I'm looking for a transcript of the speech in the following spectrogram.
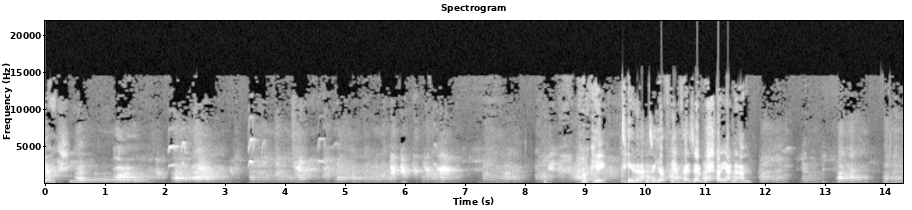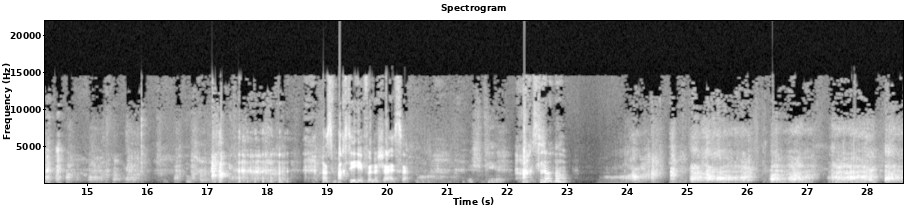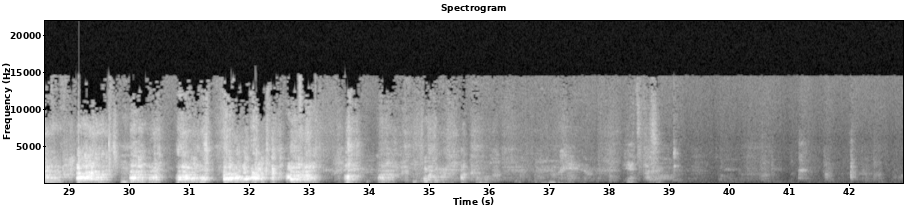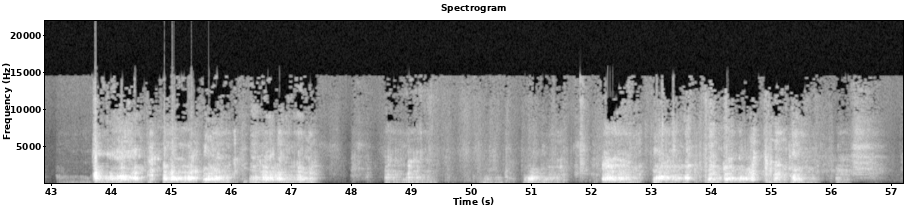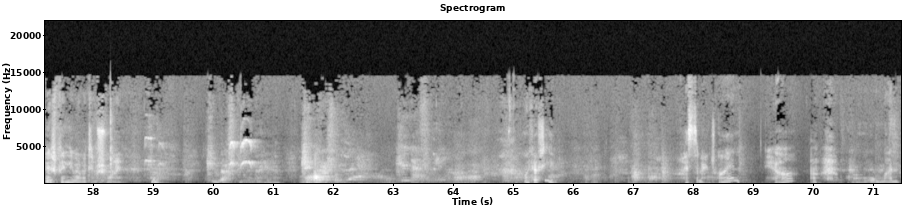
Maxi. Okay, die hören sich auf jeden Fall sehr bescheuert an. Was macht ihr hier für eine Scheiße? Wir spielen. Ach so. Jetzt pass auf. Wir spielen lieber mit dem Schwein. Kinderspiele, nein. Kinderspiele. Oh, Yoshi. Hast du mein Schwein? Ja? Oh Mann.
